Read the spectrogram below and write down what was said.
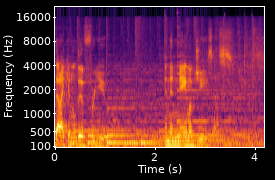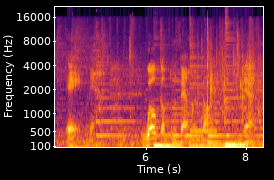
that I can live for you. In the name of Jesus. Amen. Welcome to the family of God. Amen.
